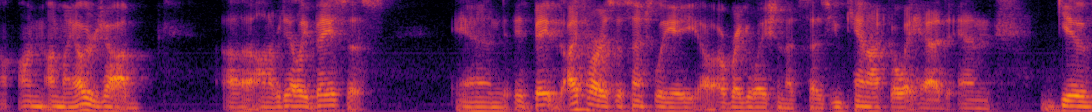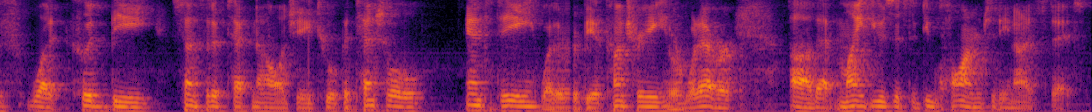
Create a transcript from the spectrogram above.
on, on my other job uh, on a daily basis. And it, ITAR is essentially a, a regulation that says you cannot go ahead and give what could be sensitive technology to a potential entity, whether it be a country or whatever, uh, that might use it to do harm to the United States.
